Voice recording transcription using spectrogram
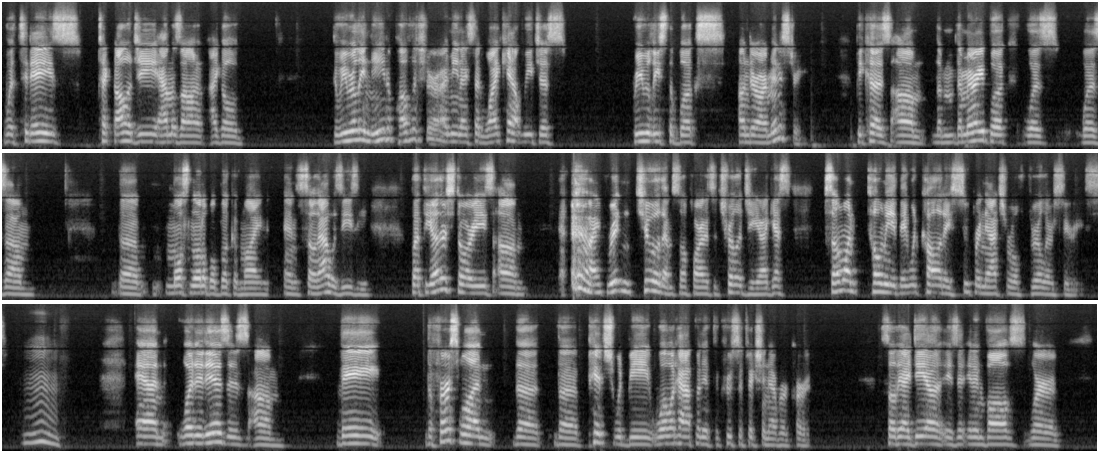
with today's technology, Amazon, I go, do we really need a publisher? I mean, I said, why can't we just re-release the books under our ministry? Because um, the the Mary book was was um, the most notable book of mine, and so that was easy. But the other stories, um, I've written two of them so far. It's a trilogy. I guess someone told me they would call it a supernatural thriller series. Mm. And what it is is um, they the first one the the pitch would be what would happen if the crucifixion ever occurred. So the idea is it, it involves where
